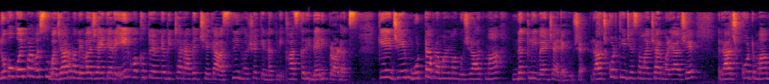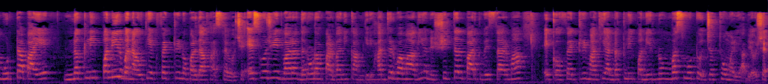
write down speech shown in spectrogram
લોકો કોઈ પણ વસ્તુ બજારમાં લેવા જાય ત્યારે એક વખત તો એમને વિચાર આવે છે કે અસલી હશે કે નકલી, ખાસ કરી ડેરી પ્રોડક્ટ્સ, કે જે મોટા પ્રમાણમાં ગુજરાતમાં નકલી વેચાઈ રહ્યું છે. રાજકોટથી જે સમાચાર મળ્યા છે રાજકોટમાં મોટા પાયે નકલી પનીર બનાવતી એક ફેક્ટરીનો પર્દાફાશ થયો છે. એસઓજી દ્વારા દરોડા પાડવાની કામગીરી હાથ ધરવામાં આવી અને શીતલ પાર્ક વિસ્તારમાં એક ફેક્ટરીમાંથી આ નકલી પનીરનો મસમોટો જથ્થો મળી આવ્યો છે.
